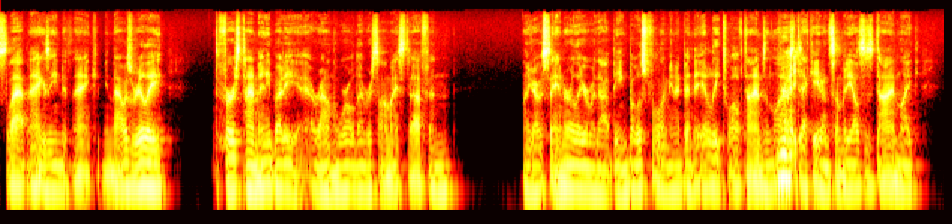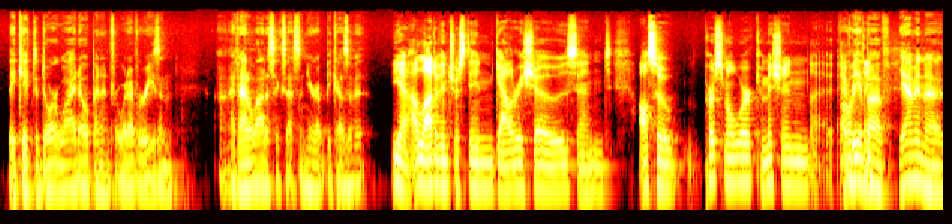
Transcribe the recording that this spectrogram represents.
Slap Magazine to thank. I mean, that was really the first time anybody around the world ever saw my stuff. And like I was saying earlier, without being boastful, I mean, I've been to Italy 12 times in the last Right. decade on somebody else's dime. Like they kicked a door wide open. And for whatever reason, uh, I've had a lot of success in Europe because of it. Yeah, a lot of interest in gallery shows and also personal work, commission, uh, All the above. Yeah, I'm in a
